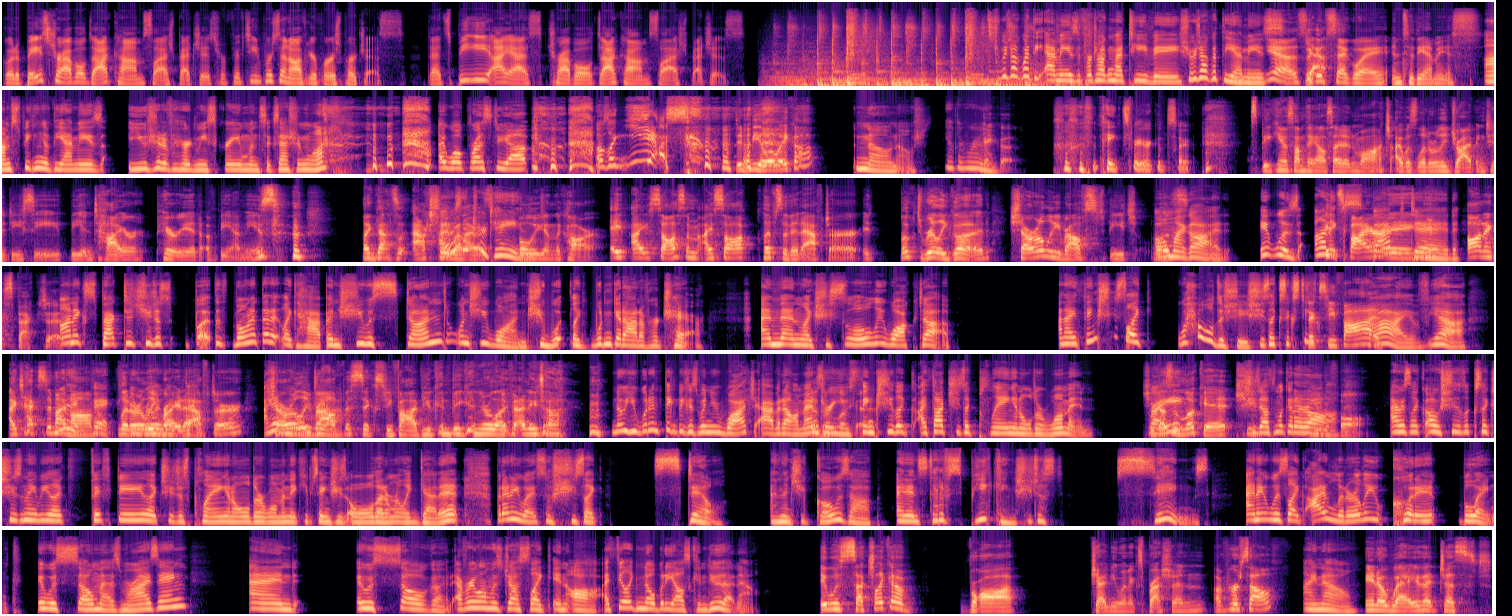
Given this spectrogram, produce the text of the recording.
Go to beistravel.com slash betches for 15% off your first purchase. That's B-E-I-S travel.com slash betches. Should we talk about the Emmys if we're talking about TV? Should we talk about the Emmys? Yeah, that's a good segue into the Emmys. Um, speaking of the Emmys, you should have heard me scream when Succession won. I woke Rusty up. I was like, yes. Did Mila wake up? no, no, she's in the other room. Okay, good. Thanks for your concern. Speaking of something else I didn't watch, I was literally driving to DC the entire period of the Emmys. like that's actually I was when I was fully in the car. It, I saw some. I saw clips of it after. It looked really good. Sheryl Lee Ralph's speech. Was oh my god, it was unexpected. unexpected. Unexpected. She just, but the moment that it like happened, she was stunned when she won. She would like wouldn't get out of her chair, and then like she slowly walked up, and I think she's like, well, how old is she? She's like sixty Sixty-five. five. Yeah. I texted my What did it mom? Literally really right after. Have no Sheryl Lee idea. Ralph is 65. You can begin your life anytime. No, you wouldn't think because when you watch Abbott Elementary, you think it. she like I thought she's like playing an older woman. She Right? doesn't look it. she doesn't look at it at all. beautiful. I was like, oh, she looks like she's maybe like 50, like she's just playing an older woman. They keep saying she's old. I don't really get it. But anyway, so she's like still. And then she goes up and instead of speaking, she just sings. And it was like, I literally couldn't blink. It was so mesmerizing. And it was so good. Everyone was just like in awe. I feel like nobody else can do that now. It was such like a raw, genuine expression of herself I know. in a way that just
